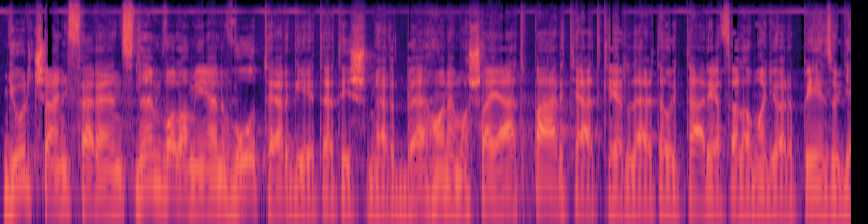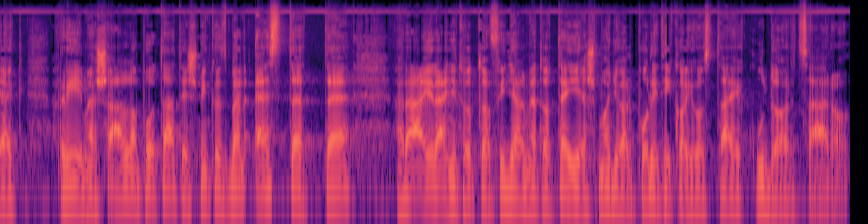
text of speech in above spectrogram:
Gyurcsány Ferenc nem valamilyen Watergate-et ismert be, hanem a saját pártját kérlelte, hogy tárja fel a magyar pénzügyek rémes állapotát, és miközben ezt tette, ráirányította a figyelmet a teljes magyar politikai osztály kudarcára.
